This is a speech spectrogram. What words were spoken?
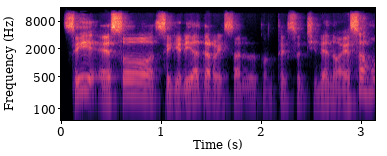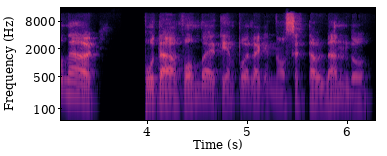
Sí, eso, si quería aterrizar el contexto chileno, esa es una puta bomba de tiempo de la que no se está hablando,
